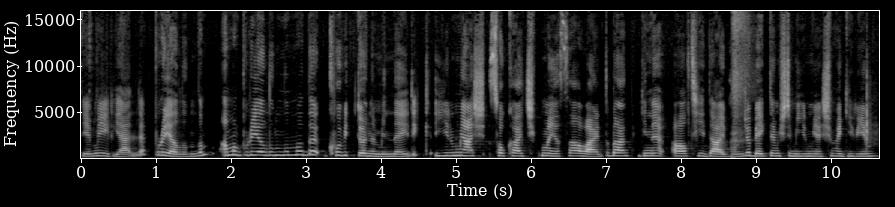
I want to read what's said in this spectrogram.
diye mail geldi. Buraya alındım. Ama buraya alındığımda da Covid dönemindeydik. 20 yaş sokağa çıkma yasağı vardı. Ben yine 6-7 ay boyunca beklemiştim 20 yaşıma gireyim,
